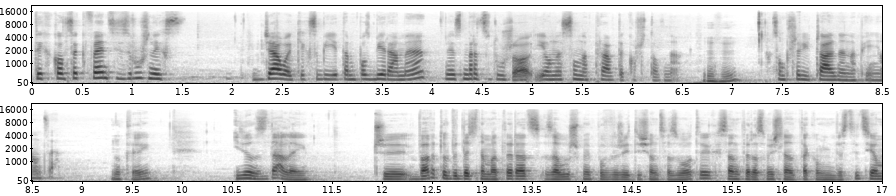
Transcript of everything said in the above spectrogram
tych konsekwencji z różnych działek, jak sobie je tam pozbieramy, to jest bardzo dużo i one są naprawdę kosztowne. Mhm. Są przeliczalne na pieniądze. Okej. Idąc dalej, czy warto wydać na materac, załóżmy powyżej 1000 zł? Sam teraz myślę nad taką inwestycją.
